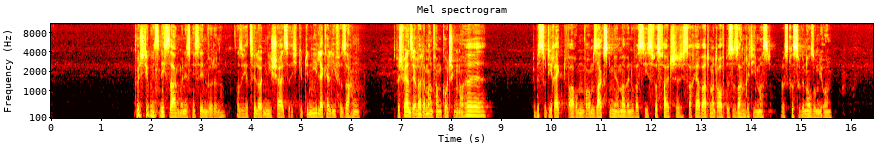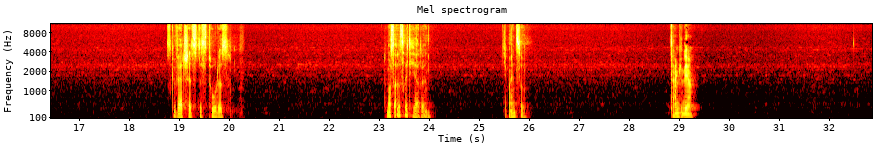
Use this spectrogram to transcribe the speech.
Würde ich dir übrigens nicht sagen, wenn ich es nicht sehen würde. Ne? Also ich erzähle Leuten nie Scheiße. Ich gebe dir nie Leckerli für Sachen. Das beschweren sich ja Leute am Anfang im Coaching immer. Äh, du bist so direkt, warum, warum sagst du mir immer, wenn du was siehst, was falsch ist? Ich sage, ja, warte mal drauf, bis du Sachen richtig machst. Das kriegst du genauso um die Ohren. Das gewertschätzt des Todes. Du machst alles richtig, Adrian. Ich mein's so. Danke dir.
